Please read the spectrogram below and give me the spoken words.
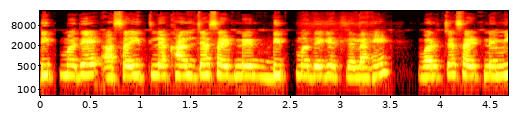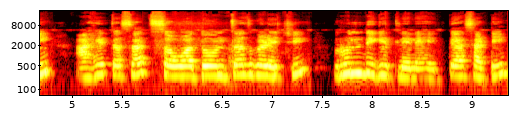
डीपमध्ये असा इथल्या खालच्या साईडने डीपमध्ये घेतलेला आहे. वरच्या साईडने मी आहे तसाच सव्वा दोनचाच गळ्याची रुंदी घेतलेली आहे. त्यासाठी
